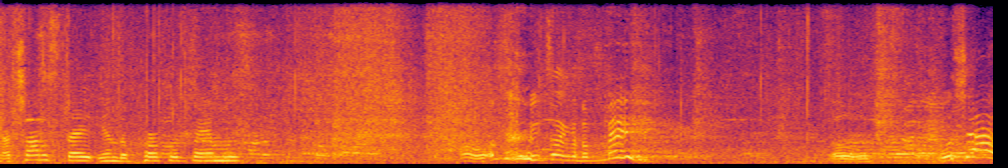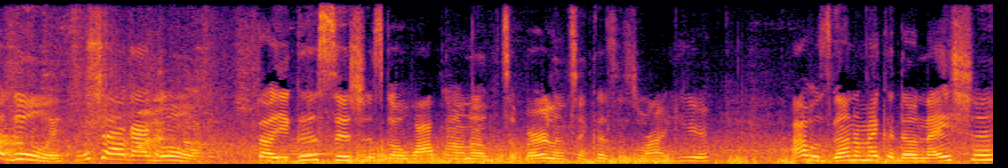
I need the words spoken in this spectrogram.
I try to stay in the purple family. Oh, what are you talking to me? Oh, what y'all doing? What y'all got going? So your good sis just go walk on over to Burlington because it's right here. I was gonna make a donation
